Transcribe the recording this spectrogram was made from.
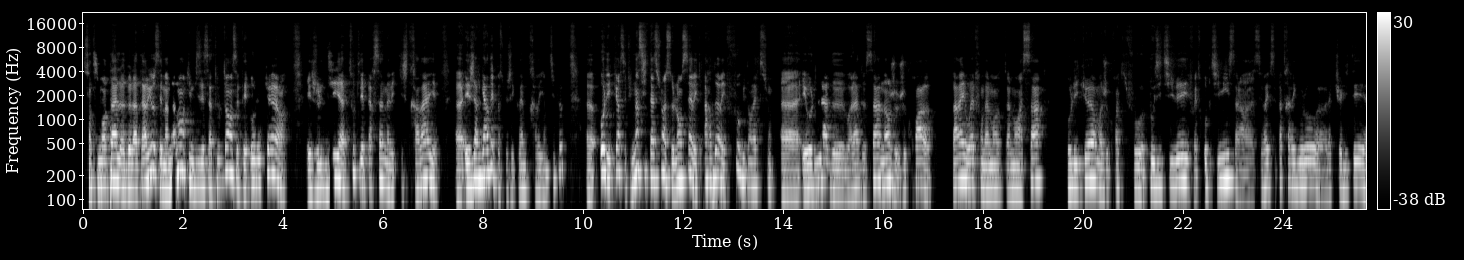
sentimental de l'interview. C'est ma maman qui me disait ça tout le temps. C'était haut le cœur. Et je le dis à toutes les personnes avec qui je travaille. Euh, et j'ai regardé parce que j'ai quand même travaillé un petit peu. Euh, haut les cœurs, c'est une incitation à se lancer avec ardeur et fougue dans l'action. et au-delà de, voilà, de ça, non, je, je crois, pareil, ouais, fondamentalement à ça au cœurs, moi je crois qu'il faut euh, positiver, il faut être optimiste. Alors euh, c'est vrai que c'est pas très rigolo euh, l'actualité,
